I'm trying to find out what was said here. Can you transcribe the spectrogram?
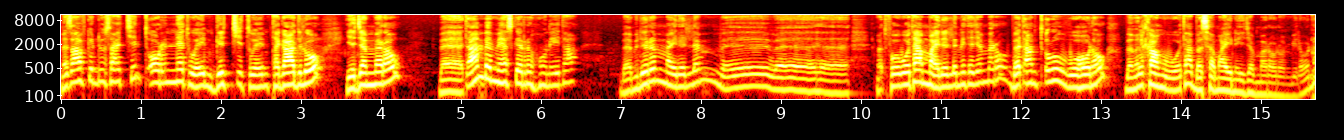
መጽሐፍ ቅዱሳችን ጦርነት ወይም ግጭት ወይም ተጋድሎ የጀመረው በጣም በሚያስገርም ሁኔታ በምድርም አይደለም መጥፎ ቦታም አይደለም የተጀመረው። በጣም ጥሩ በሆነው በመልካሙ ቦታ በሰማይ ነው የጀመረው ነው የሚለው እና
